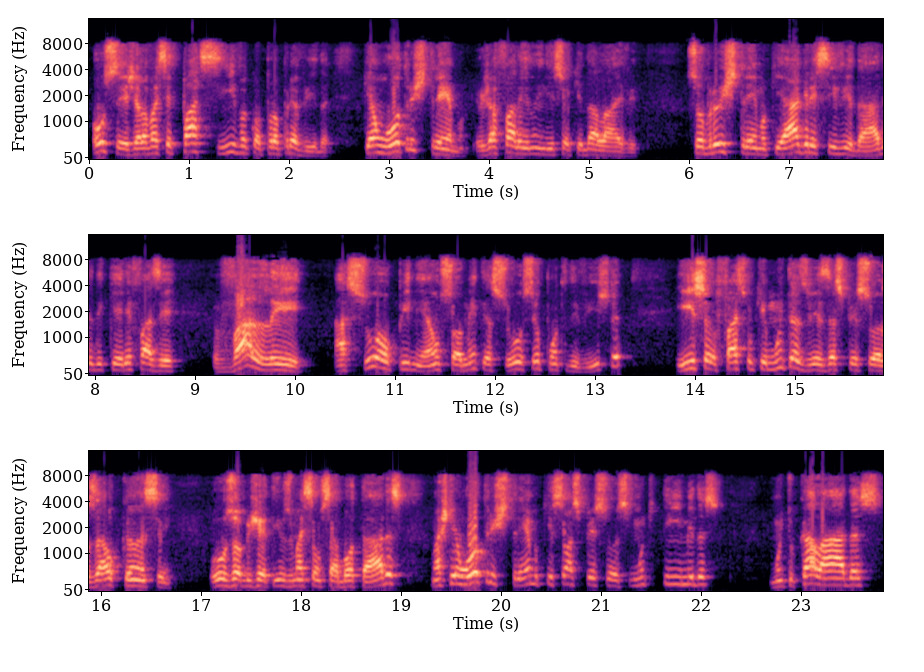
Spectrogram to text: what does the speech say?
Ou seja, ela vai ser passiva com a própria vida, que é um outro extremo. Eu já falei no início aqui da live sobre o extremo que é a agressividade de querer fazer valer a sua opinião, somente a sua, o seu ponto de vista. E isso faz com que muitas vezes as pessoas alcancem os objetivos, mas são sabotadas. Mas tem um outro extremo que são as pessoas muito tímidas, muito caladas,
